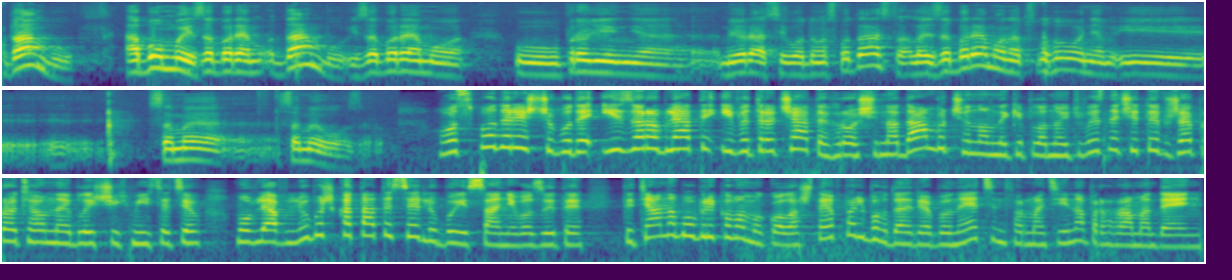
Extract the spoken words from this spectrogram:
дамбу, або ми заберемо дамбу і заберемо у управління меліорації водного господарства, але й заберемо на обслуговування і саме, саме озеро. Господарі, що буде і заробляти, і витрачати гроші на дамбу, чиновники планують визначити вже протягом найближчих місяців. Мовляв, любиш кататися, люби і сані возити. Тетяна Бобрікова, Микола Штепель, Богдан Рябонець. Інформаційна програма День.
